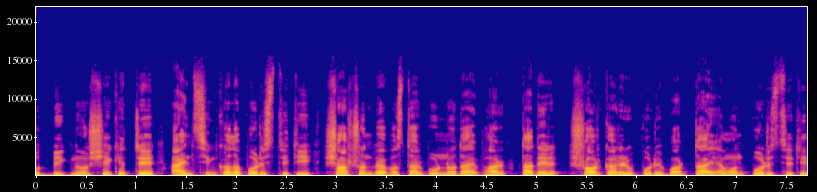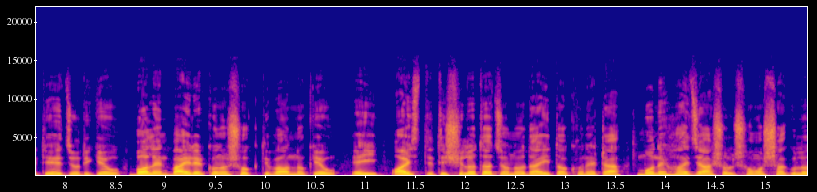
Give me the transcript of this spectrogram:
উদ্বিগ্ন, সেক্ষেত্রে আইন শৃঙ্খলা পরিস্থিতি, শাসন ব্যবস্থার পূর্ণ দায়ভার তাদের সরকারের উপরই বর্তায়। এমন পরিস্থিতিতে যদি কেউ বলেন বাইরের কোনো শক্তি বা অন্য কেউ এই অস্থিতিশীলতার জন্য দায়ী, তখন এটা মনে হয় যে আসল সমস্যাগুলো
